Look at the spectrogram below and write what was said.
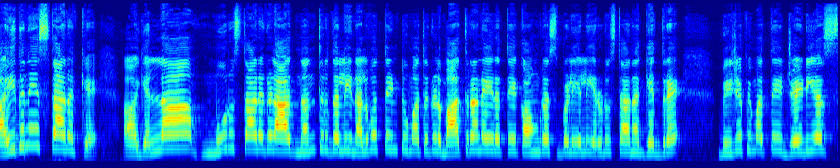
ಐದನೇ ಸ್ಥಾನಕ್ಕೆ. ಎಲ್ಲಾ ಮೂರು ಸ್ಥಾನಗಳಾದ ನಂತರದಲ್ಲಿ ನಲವತ್ತೆಂಟು ಮತಗಳು ಮಾತ್ರನೇ ಇರುತ್ತೆ ಕಾಂಗ್ರೆಸ್ ಬಳಿಯಲ್ಲಿ ಎರಡು ಸ್ಥಾನ ಗೆದ್ರೆ. ಬಿಜೆಪಿ ಮತ್ತೆ ಜೆಡಿಎಸ್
